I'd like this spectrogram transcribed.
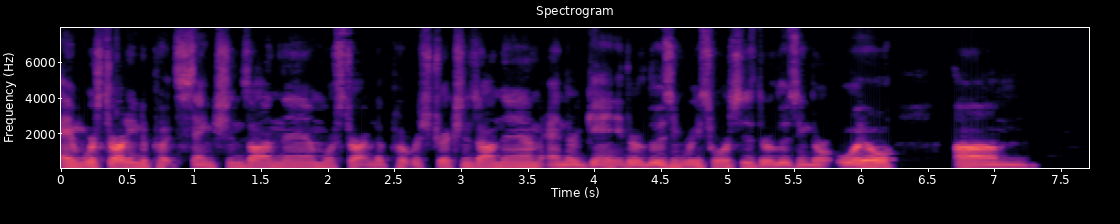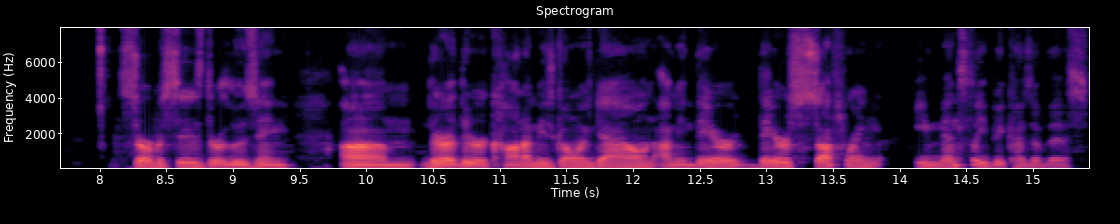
and we're starting to put sanctions on them. We're starting to put restrictions on them, and they're gaining, they're losing resources. They're losing their oil um, services. They're losing um, their their economy's going down. I mean, they're they're suffering immensely because of this.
